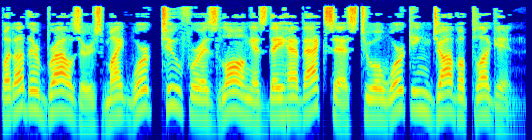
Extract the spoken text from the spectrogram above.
but other browsers might work too for as long as they have access to a working Java plugin.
